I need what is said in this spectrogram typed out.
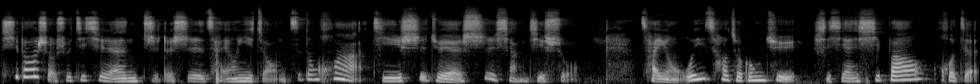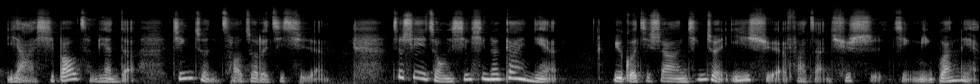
细胞手术机器人指的是采用一种自动化及视觉视像技术。采用微操作工具实现细胞或者亚细胞层面的精准操作的机器人，这是一种新兴的概念，与国际上精准医学发展趋势紧密关联。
